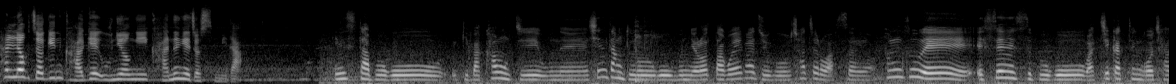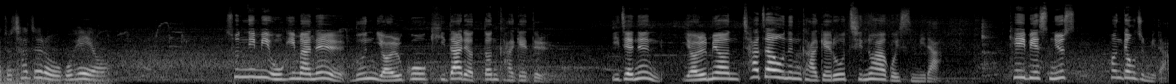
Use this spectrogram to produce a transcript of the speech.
탄력적인 가게 운영이 가능해졌습니다. 인스타 보고 이렇게 마카롱집 오늘 신상 들어오고 문 열었다고 해가지고 찾으러 왔어요. 평소에 SNS 보고 맛집 같은 거 자주 찾으러 오고 해요. 손님이 오기만을 문 열고 기다렸던 가게들. 이제는 열면 찾아오는 가게로 진화하고 있습니다. KBS 뉴스 황경주입니다.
